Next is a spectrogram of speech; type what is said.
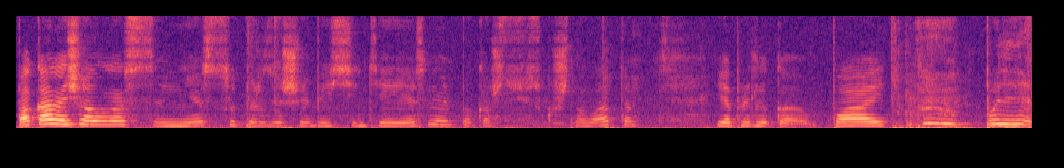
Пока начало у нас не супер зашибись интересно. Пока что скучновато. Я предлагаю пойти... Блин.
